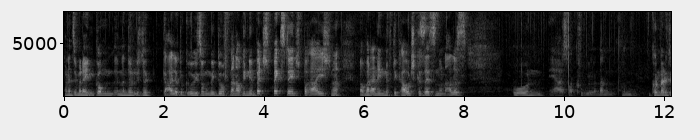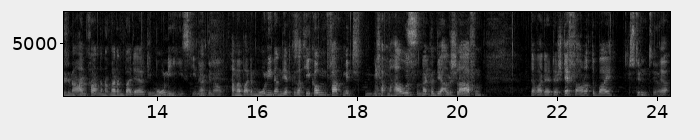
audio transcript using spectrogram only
Und dann sind wir da hingekommen und natürlich eine geile Begrüßung wir durften dann auch in den Back- Backstage-Bereich, ne? Da haben wir dann hinten auf der Couch gesessen und alles. Und ja, das war cool. Und dann und konnten wir natürlich nicht mehr heimfahren. Dann haben wir dann bei der, die Moni hieß die, Ja, ne? genau. Haben wir bei der Moni dann, die hat gesagt, hier komm, fahrt mit, ich habe ein Haus und da könnt ihr alle schlafen. Da war der, der Steff auch noch dabei. Stimmt, ja. Ja.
